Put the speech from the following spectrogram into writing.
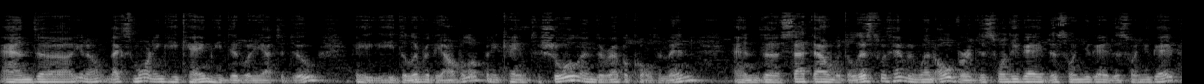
And, uh, you know, next morning he came, he did what he had to do. He, he delivered the envelope and he came to shul and the Rebbe called him in and uh, sat down with the list with him and went over this one you gave, this one you gave, this one you gave.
